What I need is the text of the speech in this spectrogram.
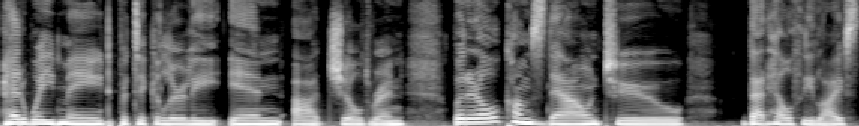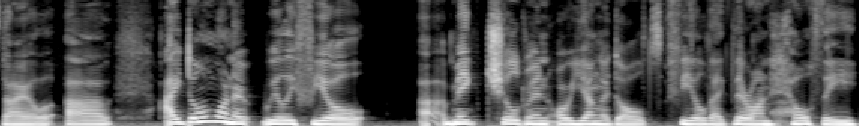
headway made, particularly in uh, children. But it all comes down to that healthy lifestyle. Uh, I don't want to really feel, uh, make children or young adults feel like they're unhealthy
